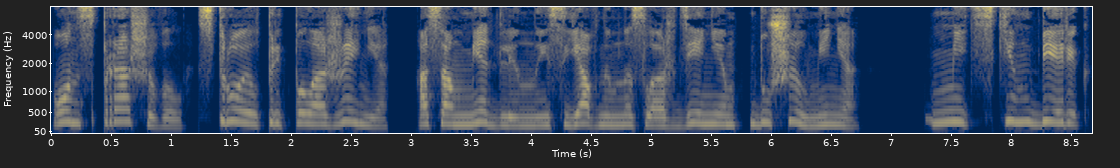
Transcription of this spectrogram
Он спрашивал, строил предположения, а сам медленно и с явным наслаждением душил меня. Митькин берег!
